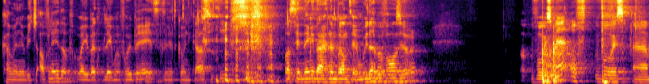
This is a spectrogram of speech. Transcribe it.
ik ga me nu een beetje afleiden op wat je bent blijkbaar voorbereid door het communicatieteam. wat zijn dingen dat je een brandweer moet hebben volgens jou? Volgens mij, of volgens... ehm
